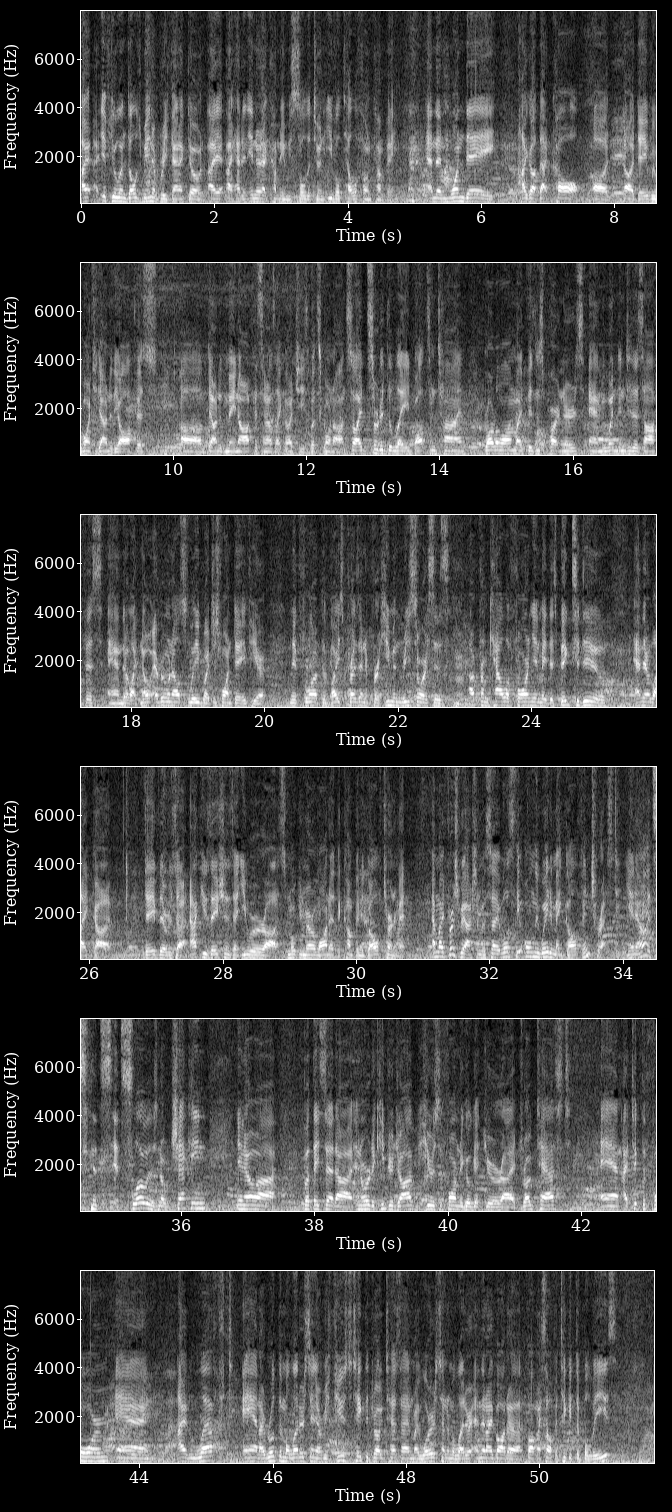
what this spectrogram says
I, if you'll indulge me in a brief anecdote, I, I, had an internet company. And we sold it to an evil telephone company, and then one day I got that call. Uh, uh, Dave, we want you down to the office, um, down to the main office, and I was like, oh geez, what's going on? So I sort of delayed, bought some time, brought along my business partners, and we went into this office. And they're like, no, everyone else leave. I just want Dave here. And they've flown up the vice president for human resources up from California and made this big to do. And they're like. Uh, Dave, there was uh, accusations that you were uh, smoking marijuana at the company golf tournament. And my first reaction was say, well, it's the only way to make golf interesting. You know, it's it's it's slow. There's no checking. You know, uh, but they said uh, in order to keep your job, here's the form to go get your uh, drug test. And I took the form and I left and I wrote them a letter saying I refused to take the drug test. I had my lawyer send them a letter, and then I bought a bought myself a ticket to Belize.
